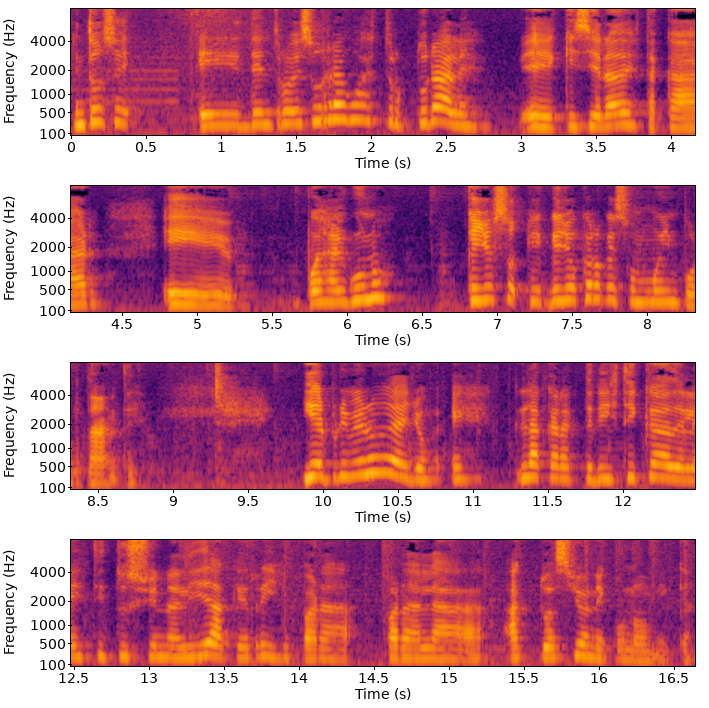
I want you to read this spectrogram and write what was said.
Entonces, eh, dentro de esos rasgos estructurales, quisiera destacar pues algunos que yo, creo que son muy importantes. Y el primero de ellos es la característica de la institucionalidad que rige para, para la actuación económica.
